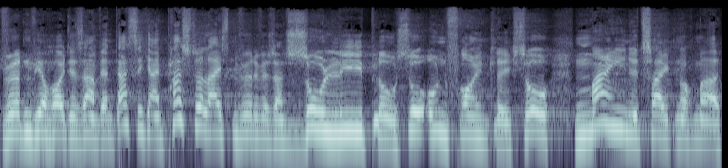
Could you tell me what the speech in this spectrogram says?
würden wir heute sagen, wenn das sich ein Pastor leisten würde, wir sagen, so lieblos, so unfreundlich, so meine Zeit nochmal.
